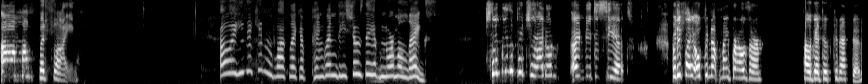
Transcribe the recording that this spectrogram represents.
Um, but flying. oh, he they can walk like a penguin. He shows they have normal legs. send me the picture. I don't. I need to see it. But if I open up my browser, I'll get disconnected.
